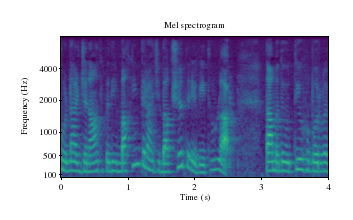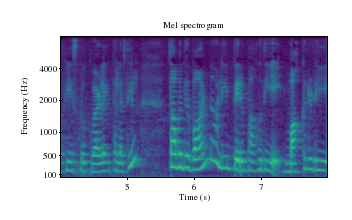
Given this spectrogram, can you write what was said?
முன்னாள் ஜனாதிபதி மஹிந்த ராஜபக்ஷ தெரிவித்துள்ளார். தமது உத்தியோகபூர்வ ஃபேஸ்புக் வலைதளத்தில் தமது வாழ்நாளின் பெரும்பகுதியை மக்களிடையே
